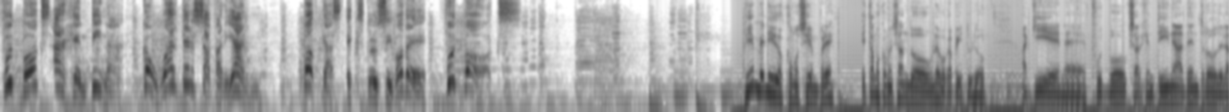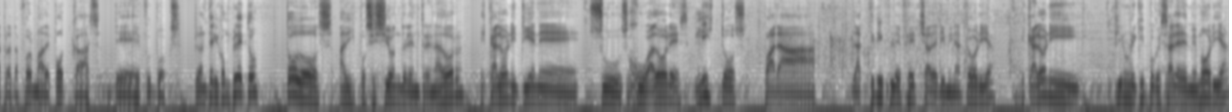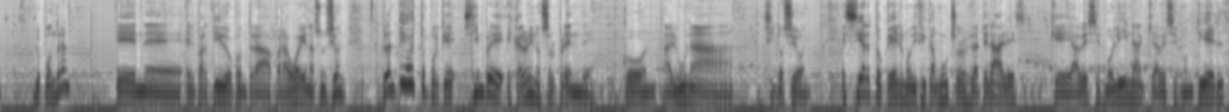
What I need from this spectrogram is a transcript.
Footbox Argentina con Walter Zafarian. Podcast exclusivo de Footbox. Bienvenidos como siempre. Estamos comenzando un nuevo capítulo aquí en eh, Footbox Argentina dentro de la plataforma de podcast de Footbox. Plantel completo, todos a disposición del entrenador. Scaloni tiene sus jugadores listos para la triple fecha de eliminatoria. Scaloni tiene un equipo que sale de memoria. ¿Lo pondrá? en eh, el partido contra Paraguay en Asunción. Planteo esto porque siempre Scaloni nos sorprende con alguna situación. Es cierto que él modifica mucho los laterales, que a veces Molina, que a veces Montiel,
